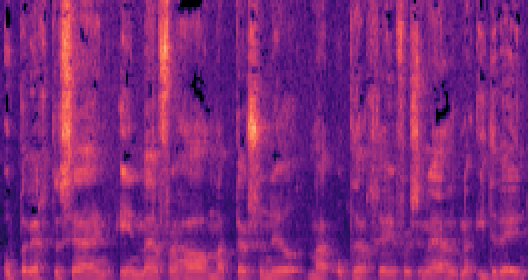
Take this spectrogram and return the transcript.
oprecht te zijn in mijn verhaal naar personeel, naar opdrachtgevers en eigenlijk naar iedereen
